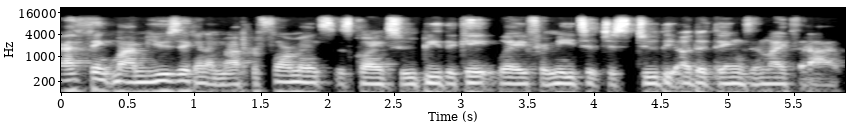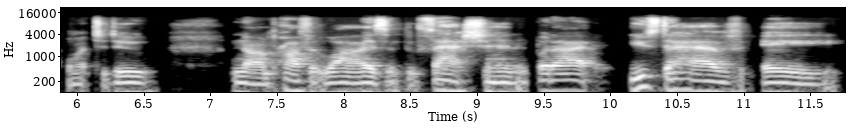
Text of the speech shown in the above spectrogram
I think my music and my performance is going to be the gateway for me to just do the other things in life that I want to do, nonprofit wise and through fashion. But I used to have a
